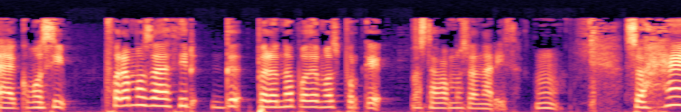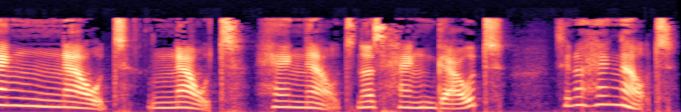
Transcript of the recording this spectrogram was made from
Eh, como si fuéramos a decir G, pero no podemos porque nos tapamos la nariz. Mm. So hang out, out, hang out. No es hang out, sino hang out,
